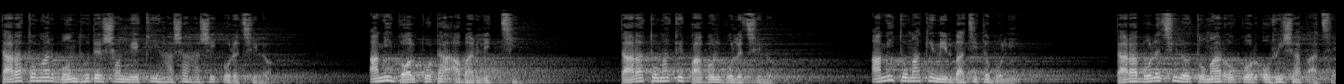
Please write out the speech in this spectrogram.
তারা তোমার বন্ধুদের সঙ্গে কি হাসাহাসি করেছিল? আমি গল্পটা আবার লিখছি। তারা তোমাকে পাগল বলেছিল। আমি তোমাকে নির্বাচিত বলি। তারা বলেছিল, তোমার ওপর অভিশাপ আছে।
